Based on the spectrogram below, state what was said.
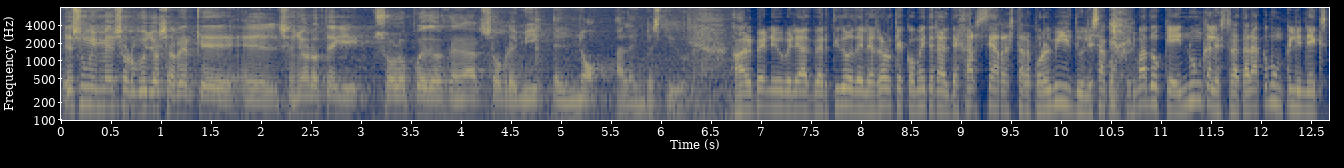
Es un inmenso orgullo saber que el señor Otegui solo puede ordenar sobre mí el no a la investidura. Al PNV le ha advertido del error que cometen al dejarse arrastrar por el Bildu y les ha confirmado que nunca les tratará como un Kleenex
